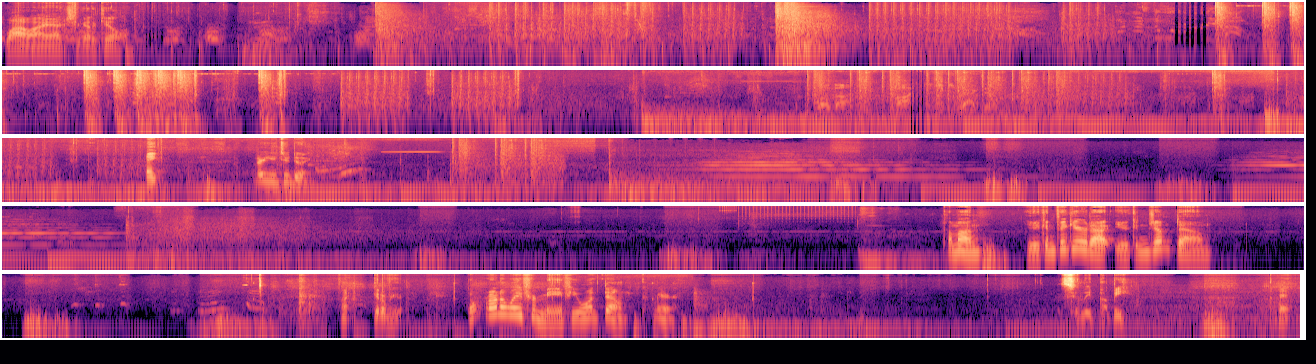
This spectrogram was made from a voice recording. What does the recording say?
Wow, I actually got a kill. Well done. Hostage extracted. Hey, what are you two doing? Come on. You can figure it out. You can jump down. Fine. Get over here. Don't run away from me if you want down. Come here. Silly puppy. Come here.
